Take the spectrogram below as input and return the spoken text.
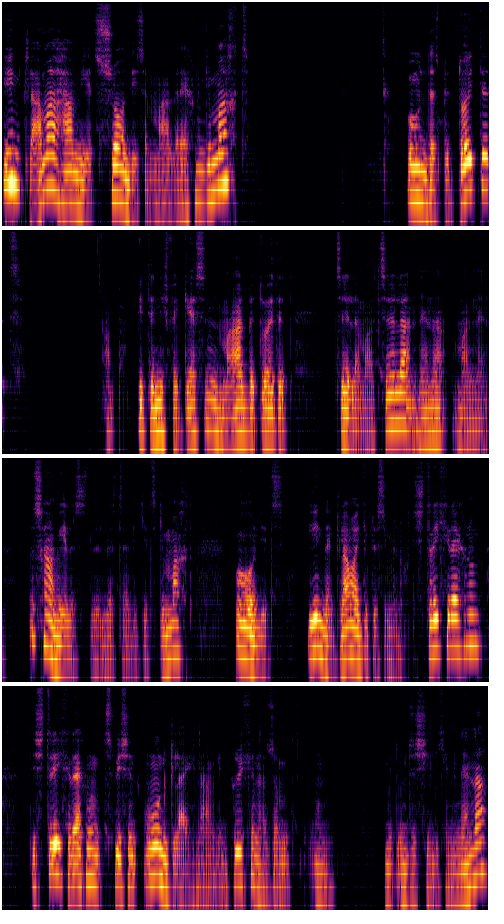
in Klammer haben wir jetzt schon diese Malrechnung gemacht. Und das bedeutet, aber bitte nicht vergessen, mal bedeutet Zähler mal Zähler, Nenner mal Nenner. Das haben wir letztendlich jetzt gemacht. Und jetzt in der Klammer gibt es immer noch die Strichrechnung. Die Strichrechnung zwischen ungleichnamigen Brüchen, also mit, mit unterschiedlichen Nenner.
